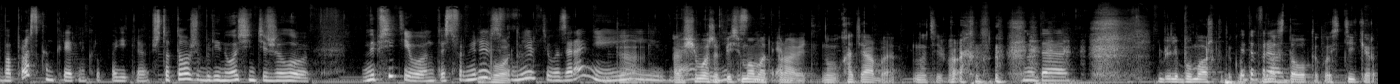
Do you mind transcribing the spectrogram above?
вопрос конкретный к руководителю, что тоже, блин, очень тяжело, напишите его, ну, то есть сформулируйте, вот. сформулируйте его заранее. Да. И, а да, вообще можно письмом отправить, ну хотя бы, ну типа. Ну да. Или бумажку такую Это на правда. стол, такой стикер.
